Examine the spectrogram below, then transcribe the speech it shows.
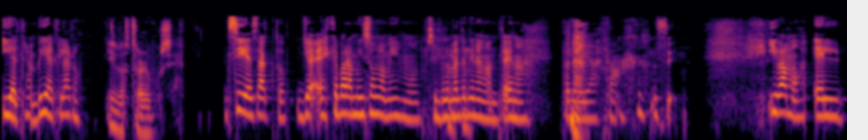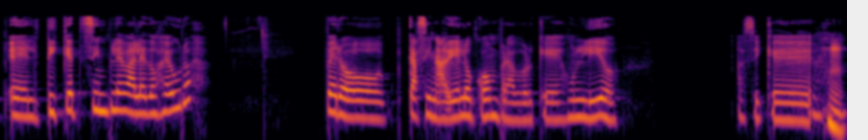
y el tranvía, claro. Y los trolebuses. Sí, exacto. Ya, es que para mí son lo mismo. Simplemente tienen antenas, pero ya está. sí. Y vamos, el, el ticket simple vale dos euros, pero casi nadie lo compra porque es un lío. Así que Hmm,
